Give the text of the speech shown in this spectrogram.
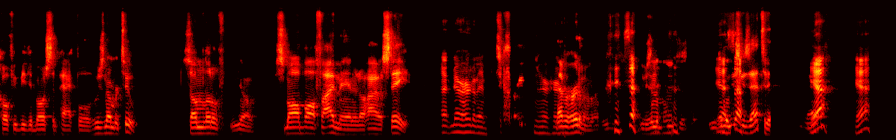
Kofi be the most impactful. Who's number two? Some little, you know, small ball five man at Ohio State. I've never heard of him. It's crazy. Never heard, never heard of him. so, he was in the news, yeah, so, Gazette today. Yeah. yeah.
